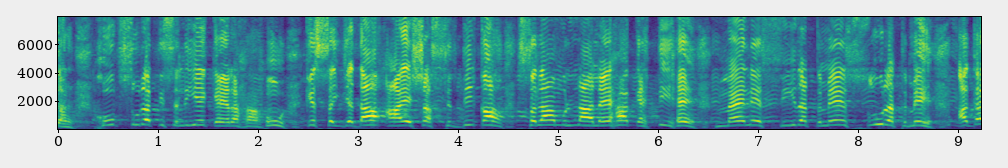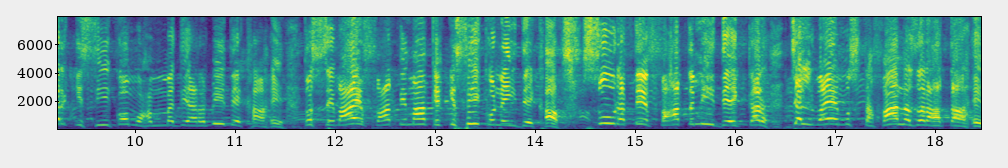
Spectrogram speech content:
पहनकर खूबसूरत इसलिए कह रहा हूँ कि सैयदा आयशा सिद्दीका सलामुल्लाह कहती है, मैंने सीरत में, सूरत में अगर किसी को मोहम्मद अरबी देखा है तो सिवाय फातिमा के किसी को नहीं देखा। सूरत फातमी देखकर जलवे मुस्तफ़ा नज़र आता है,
